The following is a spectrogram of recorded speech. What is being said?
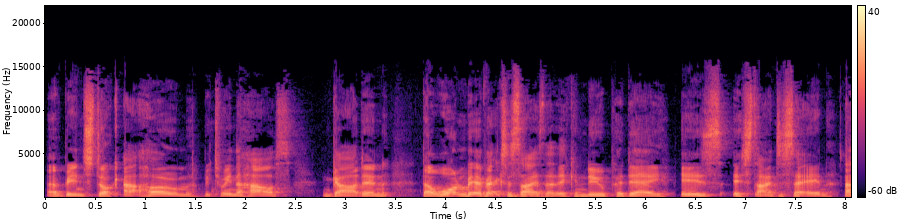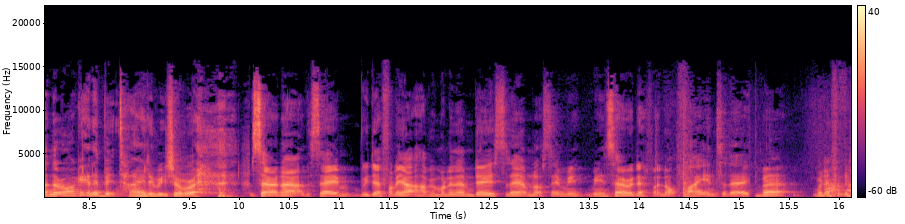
of being stuck at home between the house, garden, that one bit of exercise that they can do per day is is starting to set in. And they're all getting a bit tired of each other. Sarah and I are the same. We definitely are having one of them days today. I'm not saying me, me and Sarah are definitely not fighting today, but we're definitely,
